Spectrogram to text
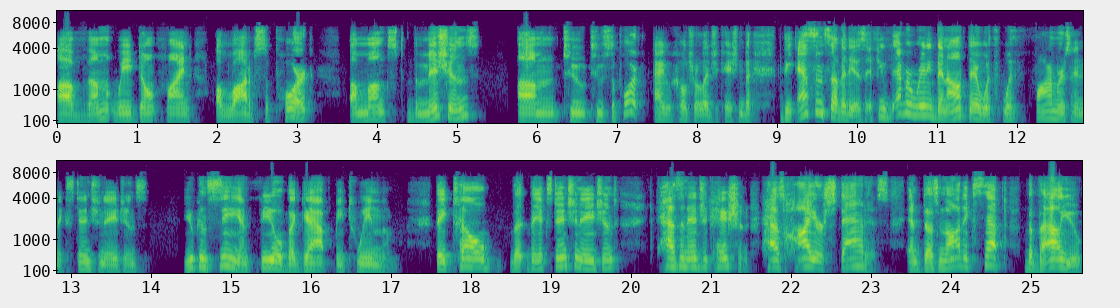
of them. We don't find a lot of support amongst the missions um, to, to support agricultural education. But the essence of it is, if you've ever really been out there with, with farmers and extension agents, you can see and feel the gap between them. They tell that the extension agent has an education, has higher status, and does not accept the value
